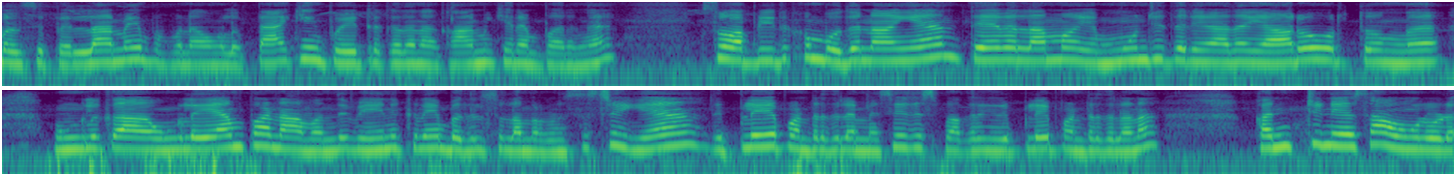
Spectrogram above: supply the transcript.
பல்ஸ். இப்போ எல்லாமே இப்போ நான் உங்களுக்கு பேக்கிங் போயிட்டுருக்கதை நான் காமிக்கிறேன் பாருங்கள் ஸோ அப்படி இருக்கும்போது நான் ஏன் தேவையில்லாமல் மூஞ்சி தெரியாத யாரோ ஒருத்தவங்க உங்களுக்கு உங்களை ஏன்பா நான் வந்து வேணுக்குனே பதில் சொல்லாமல் இருக்கணும். சிஸ்டர் ஏன் ரிப்ளே பண்ணுறதில்ல மெசேஜஸ் பார்க்குறீங்க ரிப்ளை பண்ணுறதில்லனா கண்டினியூஸாக அவங்களோட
